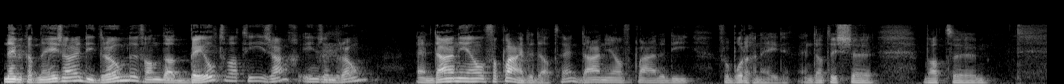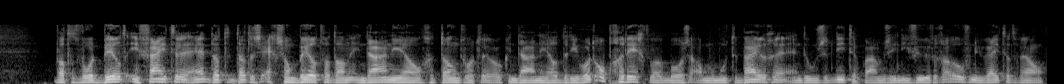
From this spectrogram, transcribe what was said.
Nebukadnezar die droomde van dat beeld wat hij zag in zijn droom. En Daniel verklaarde dat. Hè. Daniel verklaarde die verborgenheden. En dat is uh, wat, uh, wat het woord beeld in feite, hè, dat, dat is echt zo'n beeld wat dan in Daniel getoond wordt, ook in Daniel 3 wordt opgericht, waarvoor ze allemaal moeten buigen en doen ze het niet, dan kwamen ze in die vurige oven, u weet dat wel.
